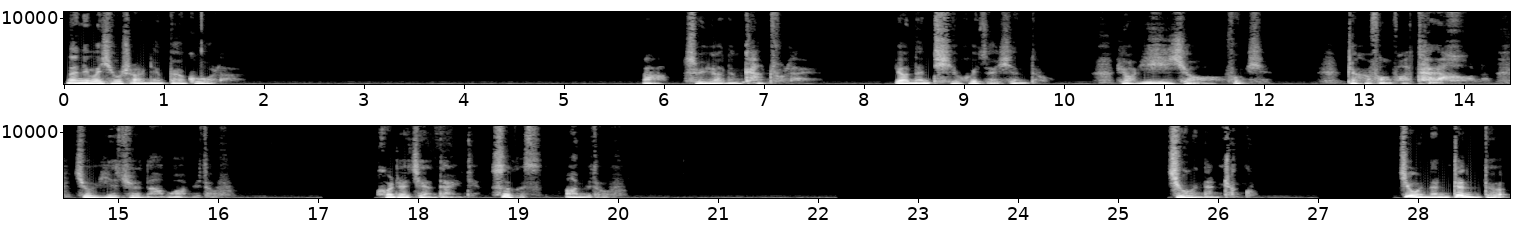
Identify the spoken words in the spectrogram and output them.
那你们九十二年白过了啊！所以要能看出来，要能体会在心头，要依教奉行。这个方法太好了，就一句“南无阿弥陀佛”，或者简单一点，四个字“阿弥陀佛”。就能成功，就能证得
